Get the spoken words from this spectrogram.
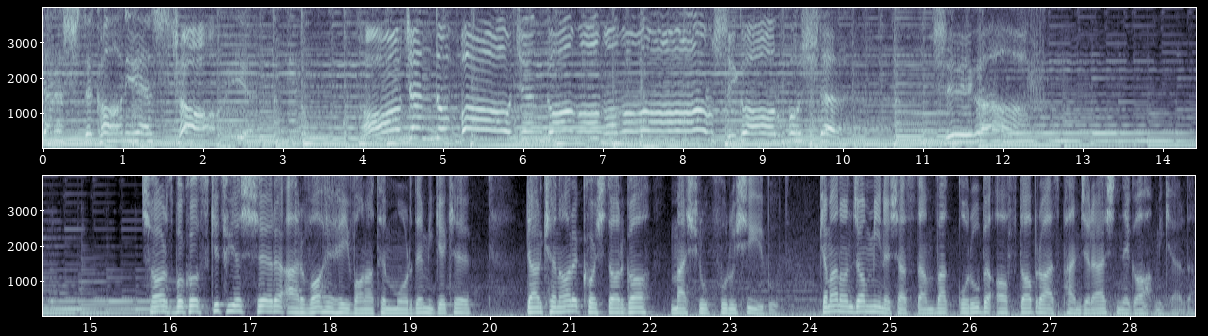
در استکانی از چای آجند و واجنگار سیگار پشت سیگار. چارلز بوکوفسکی توی شعر ارواح حیوانات مرده میگه که در کنار کشدارگاه مشروب فروشی بود که من آنجا می نشستم و غروب آفتاب را از پنجرهش نگاه می کردم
